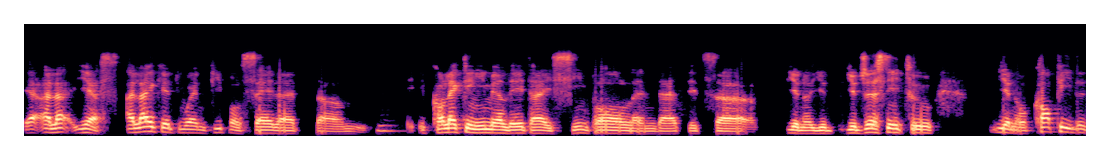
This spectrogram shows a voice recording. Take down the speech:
yeah i like yes i like it when people say that um, mm. collecting email data is simple and that it's uh, you know you you just need to you know copy the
